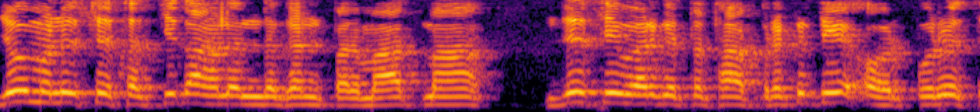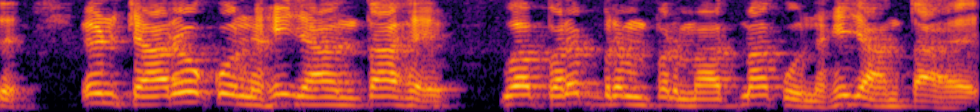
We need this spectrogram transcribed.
जो मनुष्य सच्चिदानंद घन परमात्मा दृश्य वर्ग तथा प्रकृति और पुरुष, इन चारों को नहीं जानता है, वह पर ब्रह्म परमात्मा को नहीं जानता है।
